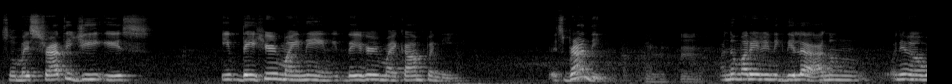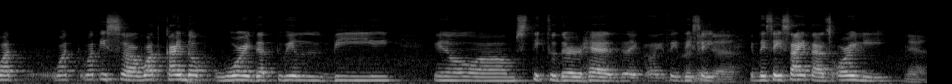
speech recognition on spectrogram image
so my strategy is if they hear my name if they hear my company it's branding. Mm-hmm. ano maririnig nila? Anong you know what what what is uh, what kind of word that will be you know um, stick to their head? Like uh, if they say yeah. if they say sight ads orally yeah,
